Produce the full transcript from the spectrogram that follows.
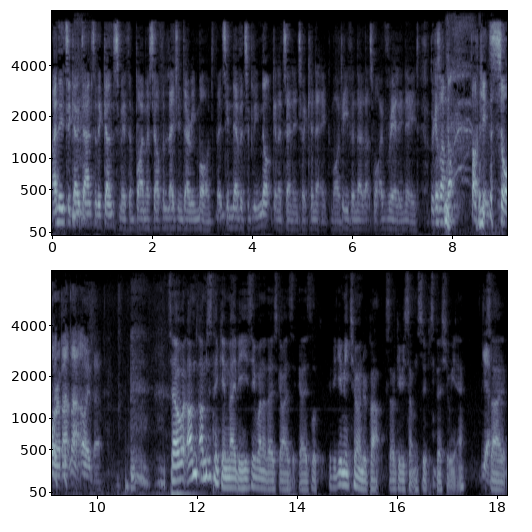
I need to go down to the gunsmith and buy myself a legendary mod that's inevitably not going to turn into a kinetic mod, even though that's what I really need. Because I'm not fucking sore about that either. So I'm, I'm just thinking maybe is he one of those guys that goes, look, if you give me 200 bucks, I'll give you something super special, yeah? Yeah. So,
